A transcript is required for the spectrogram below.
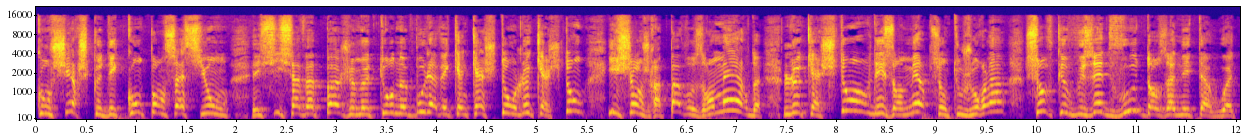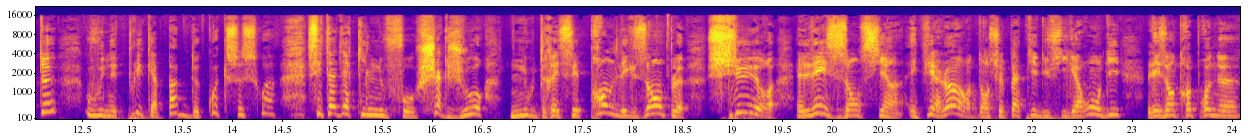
qu'on cherche que des compensations. Et si ça va pas, je me tourne boule avec un cacheton. Le cacheton, il changera pas vos emmerdes. Le cacheton, les emmerdes sont toujours là, sauf que vous êtes, vous, dans un état ouateux où vous n'êtes plus capable de quoi que ce soit. C'est-à-dire qu'il nous faut chaque jour nous dresser, prendre l'exemple sur les anciens et puis alors, dans ce papier du Figaro, on dit les entrepreneurs,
